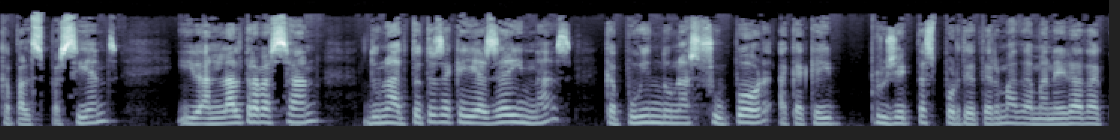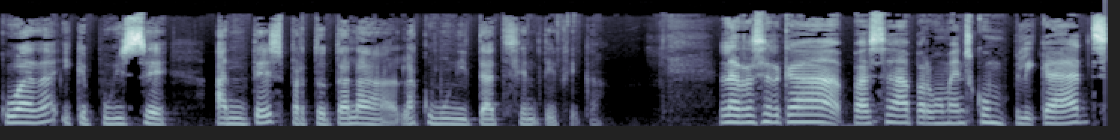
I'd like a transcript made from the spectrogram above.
cap als pacients i en l'altre vessant donar totes aquelles eines que puguin donar suport a que aquell projecte es porti a terme de manera adequada i que pugui ser entès per tota la, la comunitat científica. La recerca passa per moments complicats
